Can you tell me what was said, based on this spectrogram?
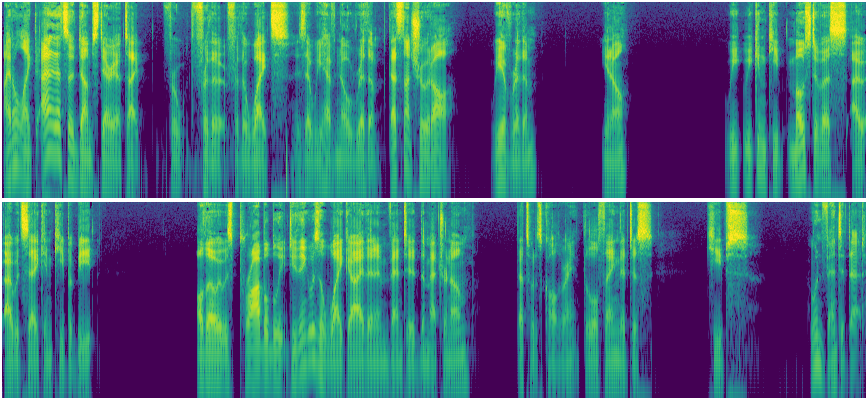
I don't like that. I, that's a dumb stereotype for for the for the whites is that we have no rhythm. That's not true at all. We have rhythm. You know. We we can keep most of us. I I would say can keep a beat. Although it was probably. Do you think it was a white guy that invented the metronome? That's what it's called, right? The little thing that just keeps who invented that?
